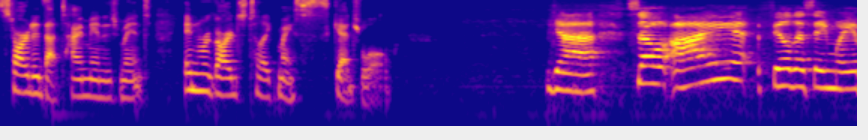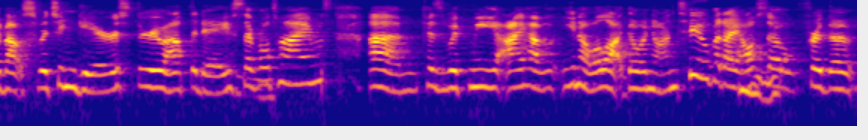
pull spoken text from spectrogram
started that time management in regards to like my schedule? Yeah. So I feel the same way about switching gears throughout the day several mm-hmm. times. Um, cuz with me I have, you know, a lot going on too, but I mm-hmm. also for the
